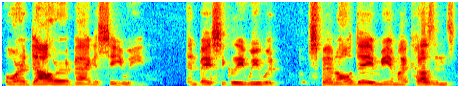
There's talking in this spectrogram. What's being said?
or a dollar a bag of seaweed. And basically we would spend all day, me and my cousins,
